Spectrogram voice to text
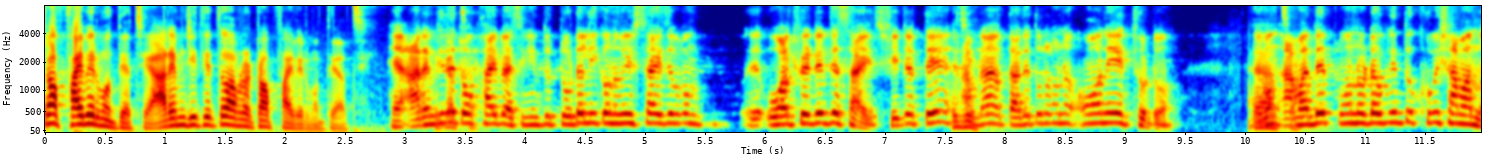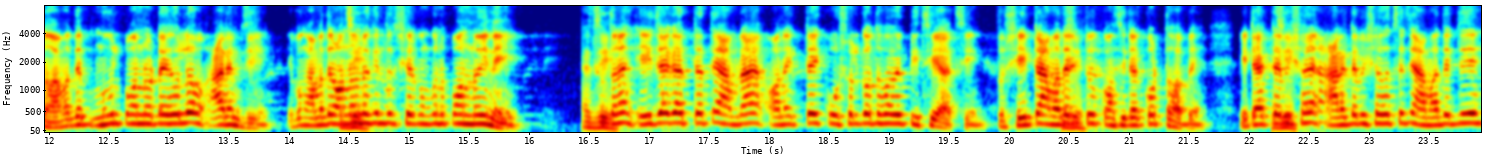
টপ ফাইভের মধ্যে আছি। আরএমজিতে তো আমরা টপ ফাইভের মধ্যে আছি। হ্যাঁ আরএমজি তে ঠিক টপ ফাইভ আছে কিন্তু টোটাল ইকোনমিক সাইজ এবং ওয়ার্ল্ড ট্রেডের যে সাইজ সেটাতে আমরা তাদের তুলনায় অনেক ছোট। এবং আচ্ছা। আমাদের পণ্যটাও কিন্তু খুবই সামান্য। আমাদের মূল পণ্যটাই হলো আরএমজি এবং আমাদের অন্যান্য কিন্তু সেরকম কোনো পণ্যই নেই। সুতরাং এই জায়গাটাতে আমরা অনেকটাই কৌশলগতভাবে পিছিয়ে আছি। তো সেটা আমাদের একটু কনসিডার করতে হবে। এটা একটা বিষয়। আর একটা বিষয় হচ্ছে যে আমাদের যে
